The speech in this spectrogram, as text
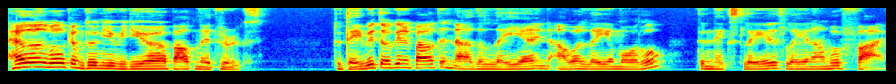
Hello and welcome to a new video about networks. Today we're talking about another layer in our layer model. The next layer is layer number 5.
